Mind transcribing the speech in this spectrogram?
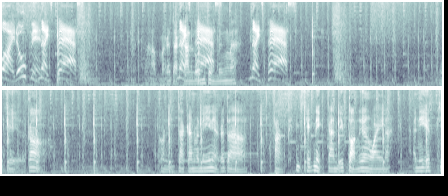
Wide open. Nice pass. นะครับมันก็จะ Nice การล้ม pass ส่วนหนึ่งนะ Nice pass. แล้วก็ก่อนจากกันวันนี้เนี่ยก็จะฝากเทคนิคการดิฟต่อเนื่องไว้นะ อันนี้ SG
